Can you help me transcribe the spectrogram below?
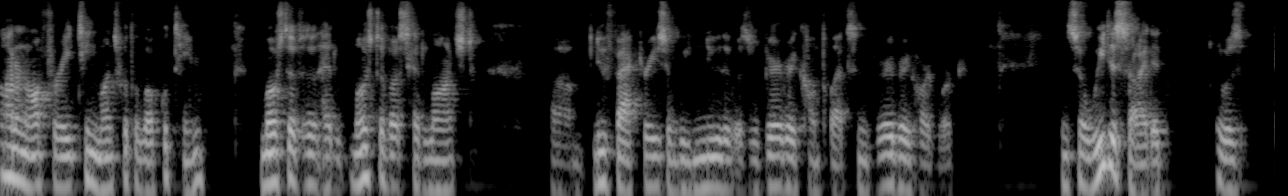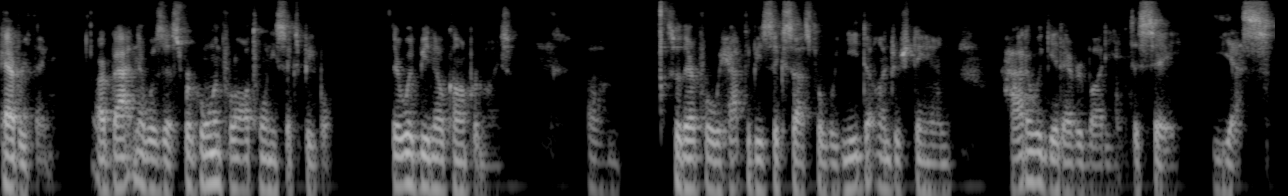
on and off for 18 months with a local team. Most of us had most of us had launched um, new factories, and we knew that it was very very complex and very very hard work. And so we decided it was everything. Our BATNA was this: we're going for all 26 people. There would be no compromise. Um, so therefore, we have to be successful. We need to understand how do we get everybody to say yes.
